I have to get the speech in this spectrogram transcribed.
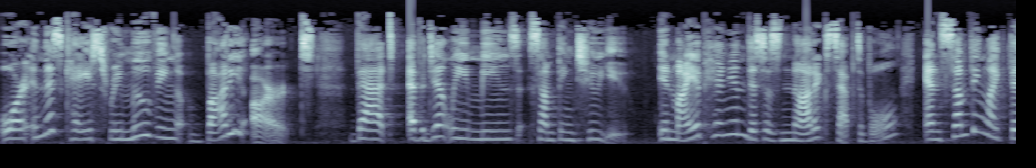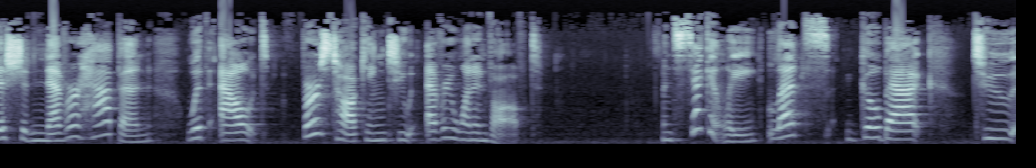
or in this case, removing body art that evidently means something to you. In my opinion, this is not acceptable, and something like this should never happen without First, talking to everyone involved. And secondly, let's go back to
